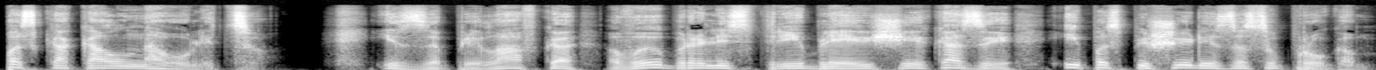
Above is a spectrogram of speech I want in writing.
поскакал на улицу. Из-за прилавка выбрались три блеющие козы и поспешили за супругом.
